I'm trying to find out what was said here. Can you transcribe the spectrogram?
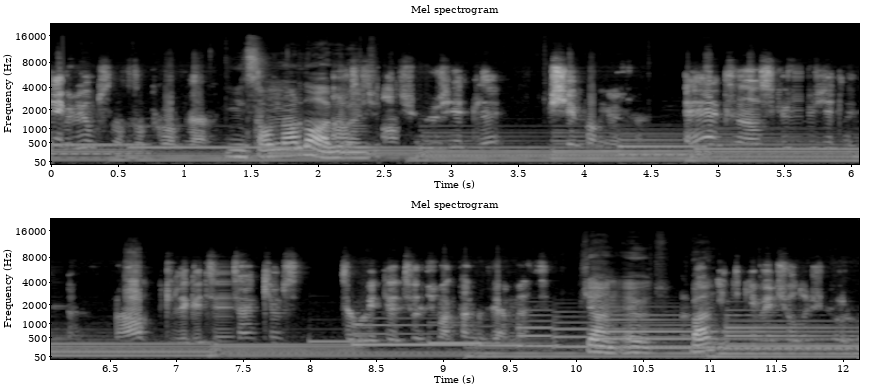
ne biliyor musun asıl problem? İnsanlarda abi As- bence. Asgari ücretle bir şey yapamıyorsun. Eğer sen asgari ücretle rahat bile geçinsen kimse bu ülkede çalışmaktan gücenmez. Yani evet. Ben İt gibi çalışıyorum.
